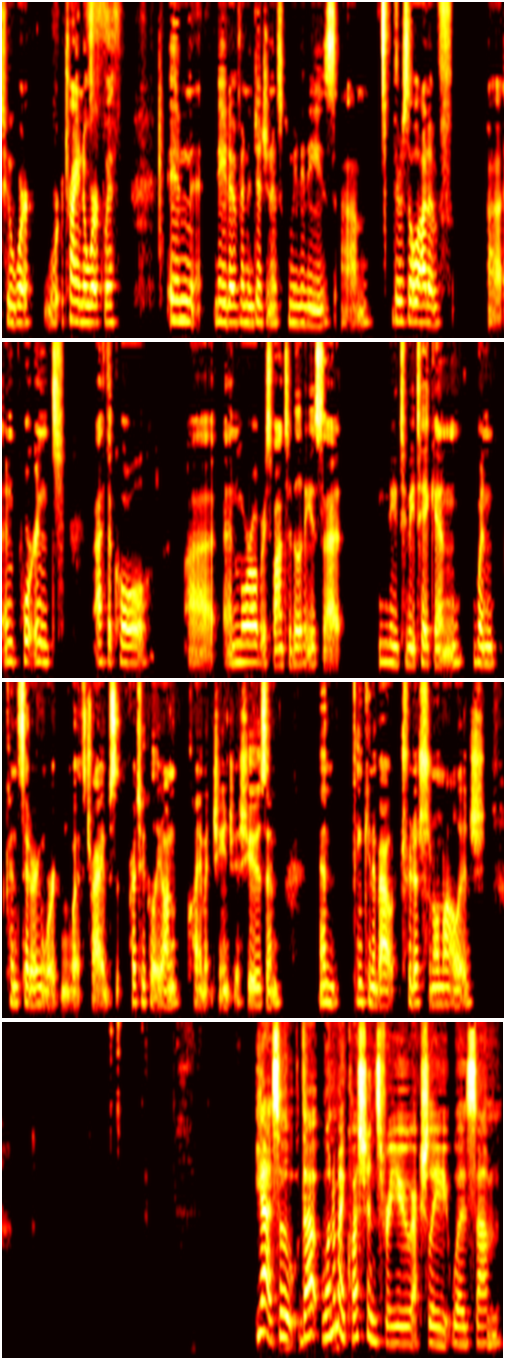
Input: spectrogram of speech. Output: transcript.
to work trying to work with in Native and Indigenous communities. Um, there's a lot of uh, important ethical uh, and moral responsibilities that need to be taken when considering working with tribes, particularly on climate change issues and and thinking about traditional knowledge. Yeah, so that one of my questions for you actually was um,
